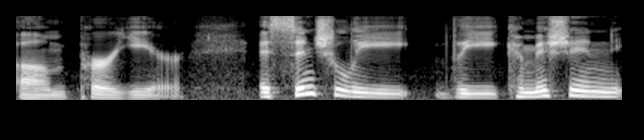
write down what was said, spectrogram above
um, per year essentially, the commission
